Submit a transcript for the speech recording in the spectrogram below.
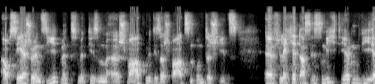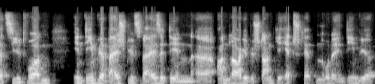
auch sehr schön sieht mit, mit, diesem, äh, schwarz, mit dieser schwarzen Unterschiedsfläche, äh, das ist nicht irgendwie erzielt worden, indem wir beispielsweise den äh, Anlagebestand gehatcht hätten oder indem wir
